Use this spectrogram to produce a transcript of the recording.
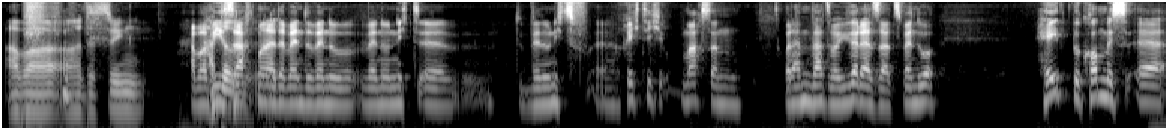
aber äh, deswegen. Aber wie er- sagt man, Alter, wenn du, wenn du, wenn du nicht, äh, wenn du nichts äh, richtig machst, dann. Oder warte mal, wie war der Satz? Wenn du Hate bekommst, äh,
